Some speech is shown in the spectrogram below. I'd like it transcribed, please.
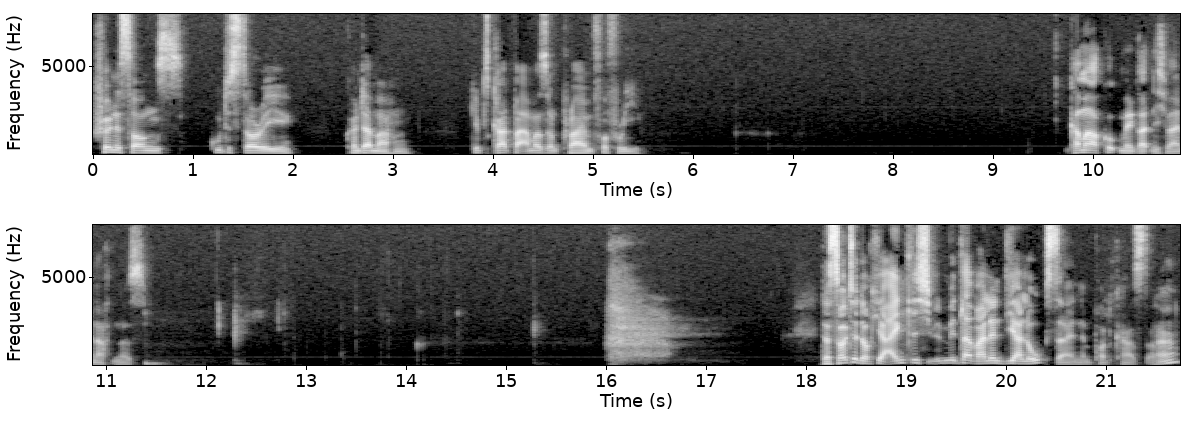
schöne Songs, gute Story, könnt ihr machen. Gibt's gerade bei Amazon Prime for free. Kann man auch gucken, wenn gerade nicht Weihnachten ist. Das sollte doch hier eigentlich mittlerweile ein Dialog sein im Podcast, oder?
